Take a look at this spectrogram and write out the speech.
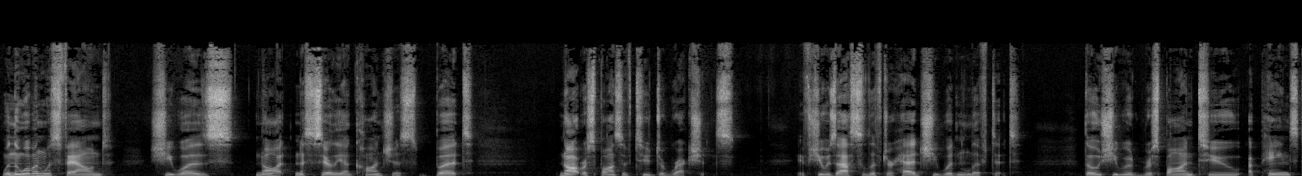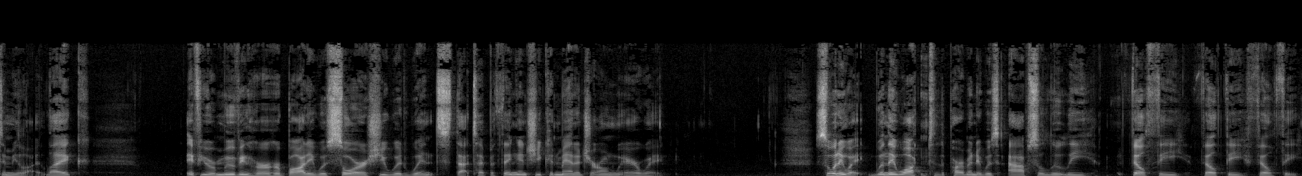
When the woman was found, She was not necessarily unconscious, but not responsive to directions. If she was asked to lift her head, she wouldn't lift it, though she would respond to a pain stimuli, like if you were moving her, her body was sore, she would wince, that type of thing, and she could manage her own airway. So, anyway, when they walked into the apartment, it was absolutely filthy, filthy, filthy.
